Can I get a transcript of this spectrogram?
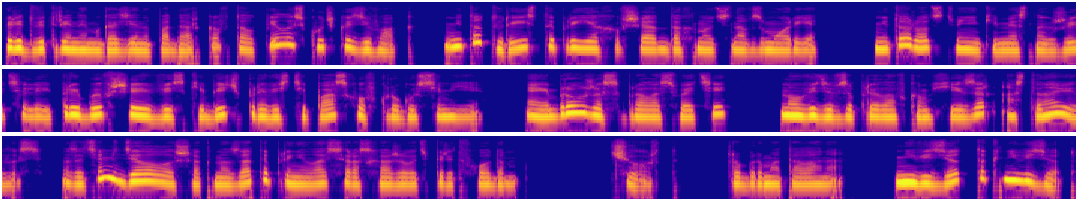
Перед витриной магазина подарков толпилась кучка зевак. Не то туристы, приехавшие отдохнуть на взморье, не то родственники местных жителей, прибывшие в Виски-Бич провести Пасху в кругу семьи. Эйбра уже собралась войти, но, увидев за прилавком Хизер, остановилась. Затем сделала шаг назад и принялась расхаживать перед входом. «Чёрт!» — пробормотала она. «Не везет так не везет.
